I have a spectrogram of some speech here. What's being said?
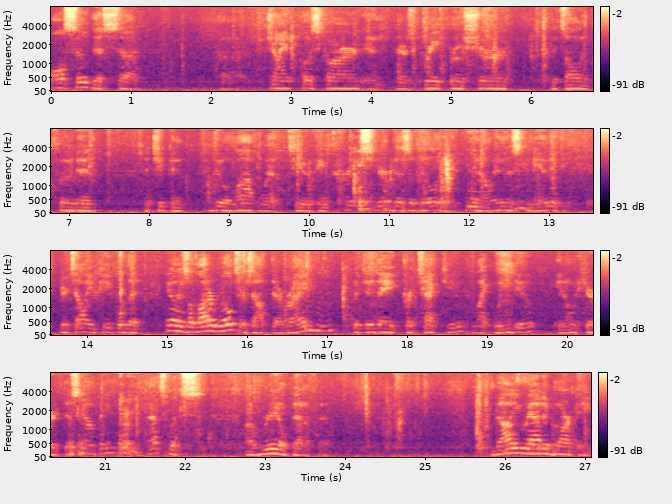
also this, uh, uh, giant postcard, and there's a great brochure that's all included, that you can do a lot with to increase your visibility, you know, in this community. You're telling people that, you know, there's a lot of realtors out there, right? But do they protect you like we do, you know, here at this company? That's what's a real benefit. Value-added marketing.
